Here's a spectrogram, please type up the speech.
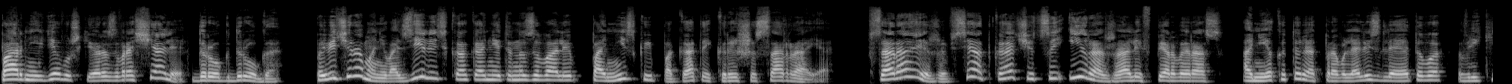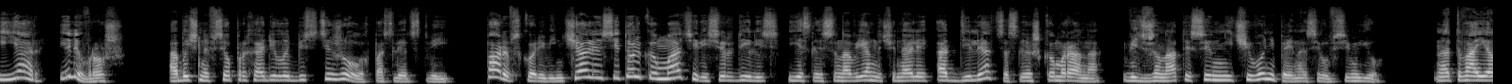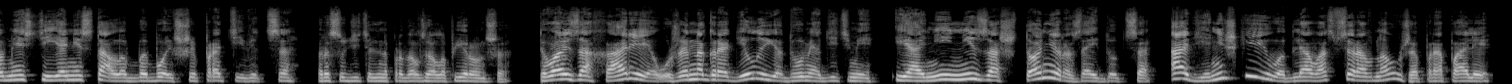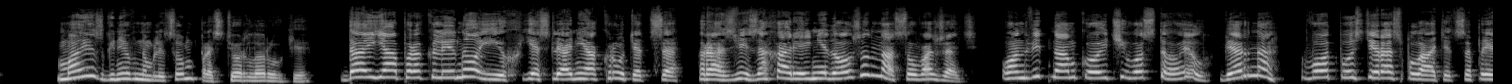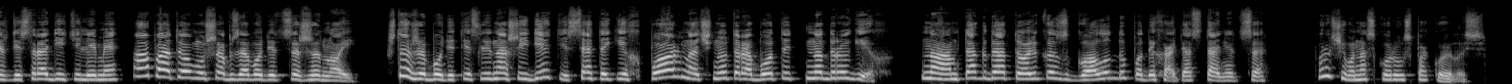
Парни и девушки развращали друг друга. По вечерам они возились, как они это называли, по низкой покатой крыше сарая. В сарае же все откачицы и рожали в первый раз, а некоторые отправлялись для этого в Рикияр или в Рожь. Обычно все проходило без тяжелых последствий. Пары вскоре венчались, и только матери сердились, если сыновья начинали отделяться слишком рано, ведь женатый сын ничего не приносил в семью. «На твоем месте я не стала бы больше противиться», — рассудительно продолжала Пьеронша. Твой Захария уже наградил ее двумя детьми, и они ни за что не разойдутся, а денежки его для вас все равно уже пропали». Майя с гневным лицом простерла руки. «Да я прокляну их, если они окрутятся. Разве Захария не должен нас уважать? Он ведь нам кое-чего стоил, верно? Вот пусть и расплатится прежде с родителями, а потом уж обзаводится женой. Что же будет, если наши дети с таких пор начнут работать на других? Нам тогда только с голоду подыхать останется». Впрочем, она скоро успокоилась.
